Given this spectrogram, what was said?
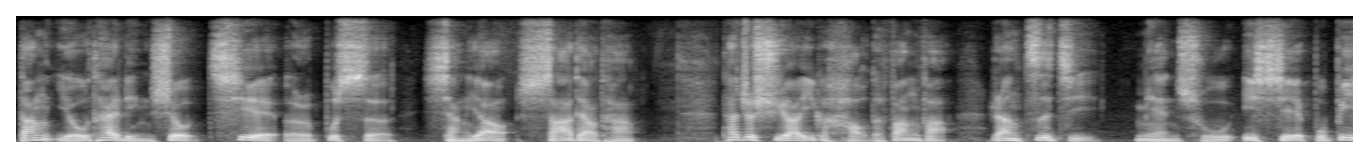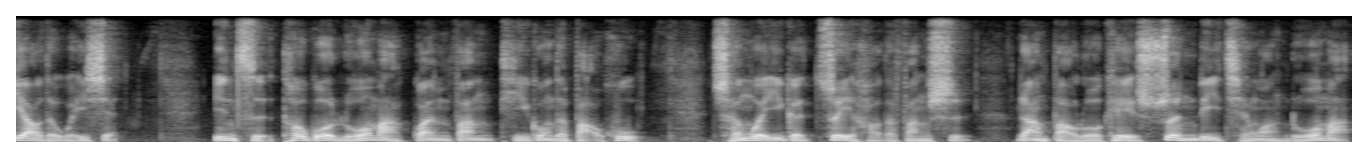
当犹太领袖锲而不舍想要杀掉他，他就需要一个好的方法，让自己免除一些不必要的危险。因此，透过罗马官方提供的保护，成为一个最好的方式，让保罗可以顺利前往罗马，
